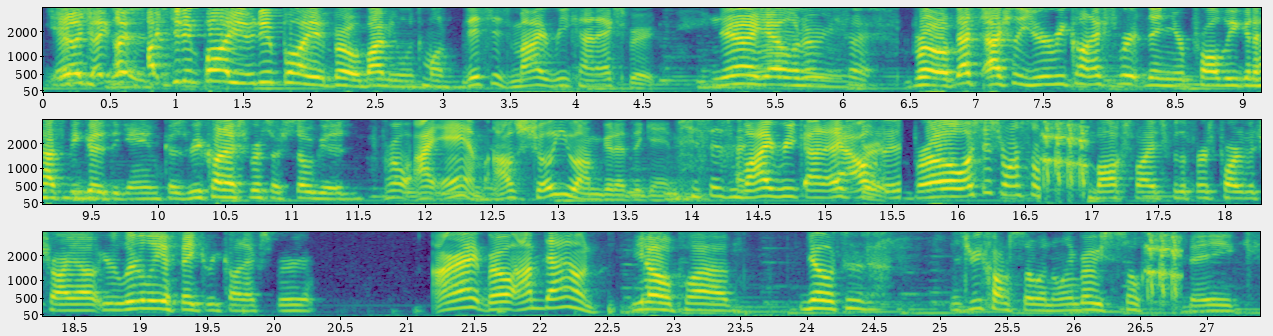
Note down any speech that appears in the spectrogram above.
Yeah, I, did. I, I didn't buy it. I didn't buy it, bro. Buy me one. Come on, This is my recon expert. Yeah, yeah, whatever you say. bro. If that's actually your recon expert, then you're probably gonna have to be good at the game because recon experts are so good, Bro, I am. I'll show you I'm good at the game. This is my recon expert. it. bro. Let's just run some box fights for the first part of a tryout. You're literally a fake recon expert. All right, bro. I'm down. Yo, Plab. Yo, dude. This recon's so annoying, bro. He's so fake.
